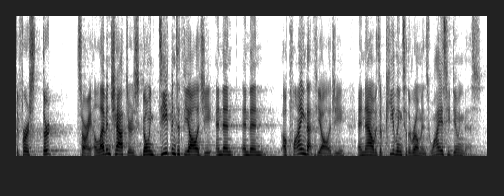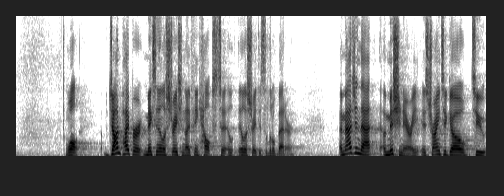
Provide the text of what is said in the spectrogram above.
the first thir- sorry, 11 chapters going deep into theology and then, and then applying that theology and now is appealing to the Romans. Why is he doing this? Well, John Piper makes an illustration that I think helps to il- illustrate this a little better. Imagine that a missionary is trying to go to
